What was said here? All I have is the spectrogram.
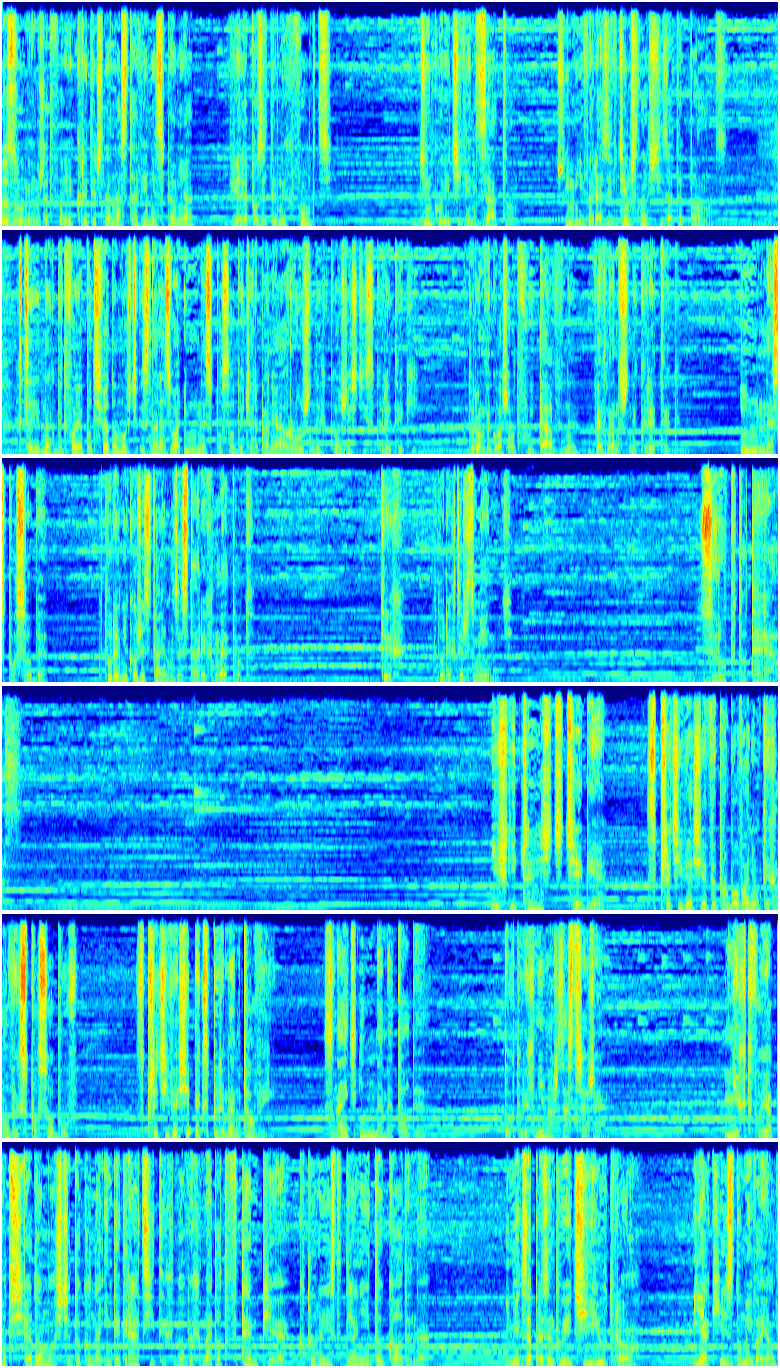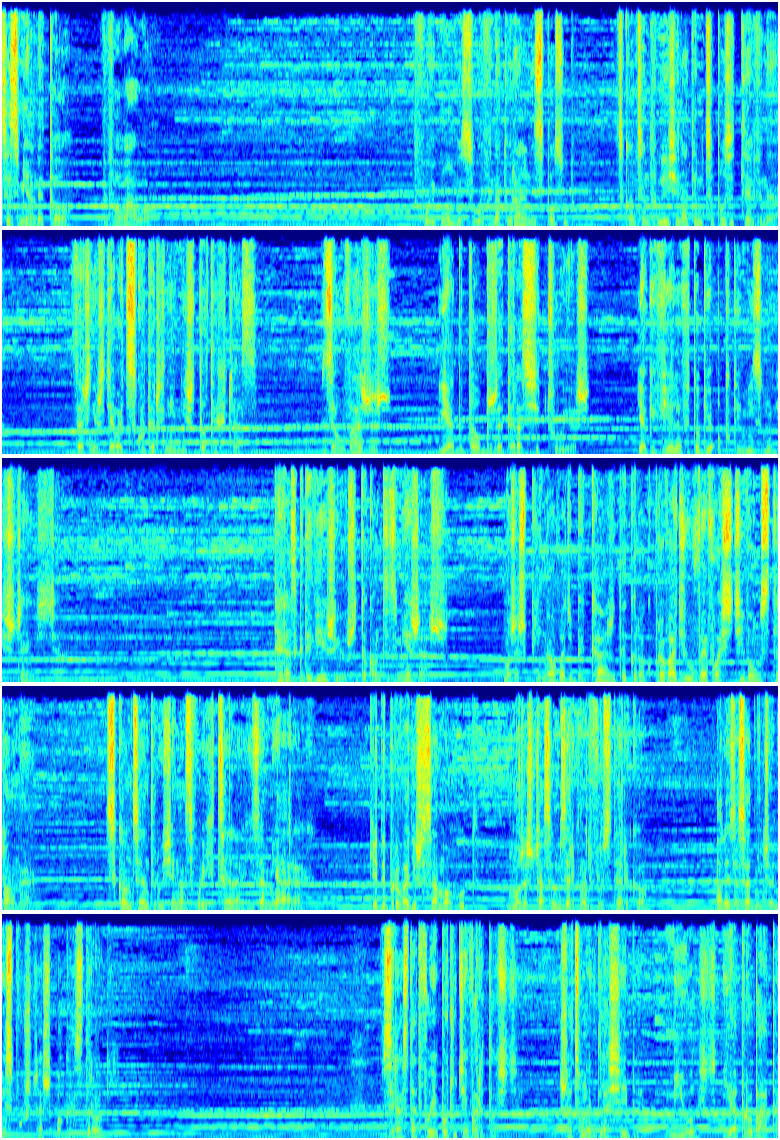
Rozumiem, że Twoje krytyczne nastawienie spełnia wiele pozytywnych funkcji. Dziękuję Ci więc za to. Przyjmij wyrazy wdzięczności za tę pomoc. Chcę jednak, by Twoja podświadomość znalazła inne sposoby czerpania różnych korzyści z krytyki, którą wygłaszał Twój dawny, wewnętrzny krytyk. Inne sposoby, które nie korzystają ze starych metod. Tych, które chcesz zmienić. Zrób to teraz. Jeśli część ciebie sprzeciwia się wypróbowaniu tych nowych sposobów, sprzeciwia się eksperymentowi, znajdź inne metody, do których nie masz zastrzeżeń. Niech Twoja podświadomość dokona integracji tych nowych metod w tempie, które jest dla niej dogodne, i niech zaprezentuje Ci jutro, jakie zdumiewające zmiany to wywołało. Twój umysł w naturalny sposób skoncentruje się na tym, co pozytywne. Zaczniesz działać skuteczniej niż dotychczas. Zauważysz, jak dobrze teraz się czujesz, jak wiele w tobie optymizmu i szczęścia. Teraz, gdy wiesz już, dokąd zmierzasz, możesz pilnować, by każdy krok prowadził we właściwą stronę. Skoncentruj się na swoich celach i zamiarach. Kiedy prowadzisz samochód, możesz czasem zerknąć w lusterko ale zasadniczo nie spuszczasz oka z drogi. Wzrasta Twoje poczucie wartości, szacunek dla siebie, miłość i aprobata.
